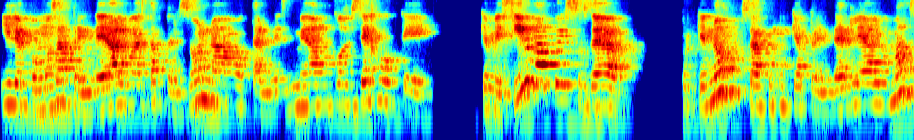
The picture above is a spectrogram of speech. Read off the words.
y le podemos aprender algo a esta persona, o tal vez me da un consejo que, que me sirva, pues, o sea, ¿por qué no? O sea, como que aprenderle algo más,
